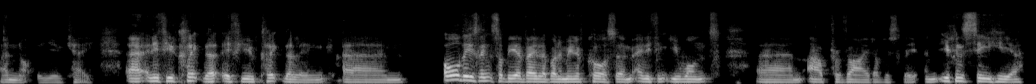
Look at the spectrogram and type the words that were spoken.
and not the UK. Uh, and if you click the if you click the link, um, all these links will be available. I mean, of course, um, anything you want, um, I'll provide, obviously. And you can see here,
